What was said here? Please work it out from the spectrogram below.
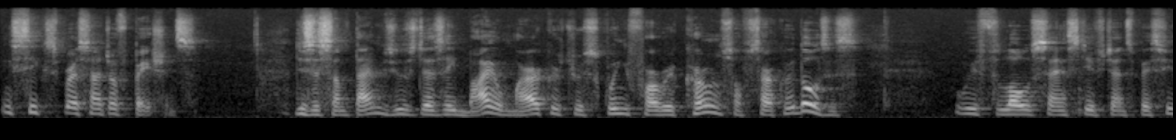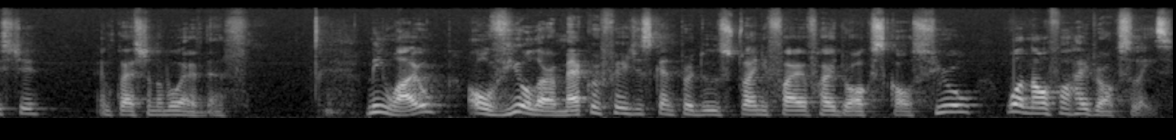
in 6% of patients. This is sometimes used as a biomarker to screen for recurrence of sarcoidosis, with low sensitivity and specificity and questionable evidence. Meanwhile, alveolar macrophages can produce 25-hydroxycalciferol 1-alpha hydroxylase,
